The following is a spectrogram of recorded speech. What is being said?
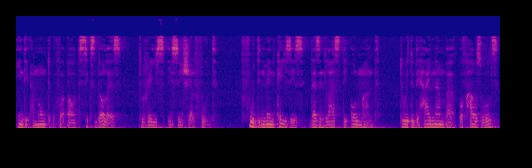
in the amount of about $6 to raise essential food. Food in many cases doesn't last the whole month due to the high number of households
